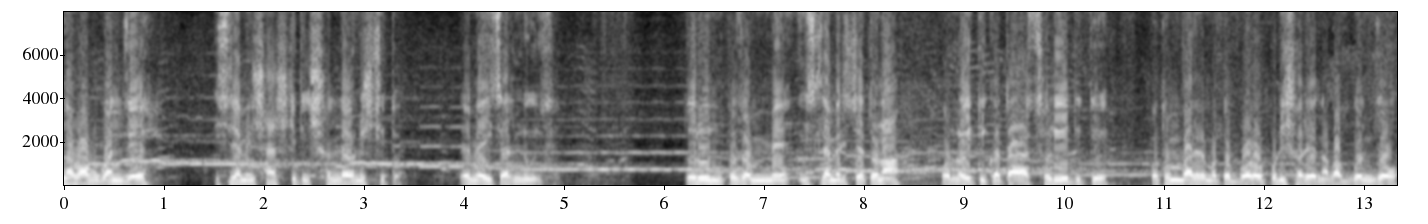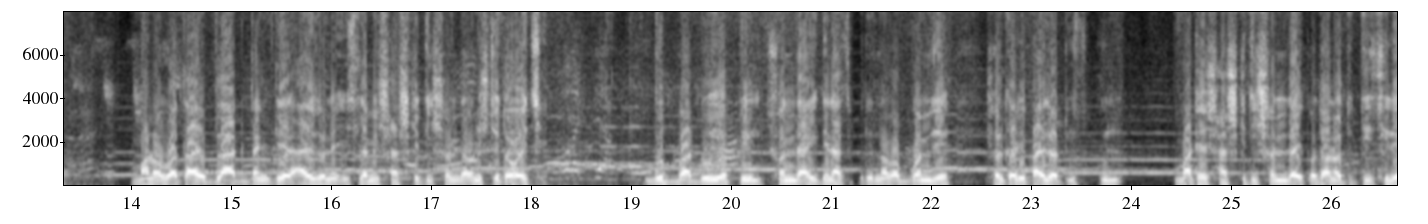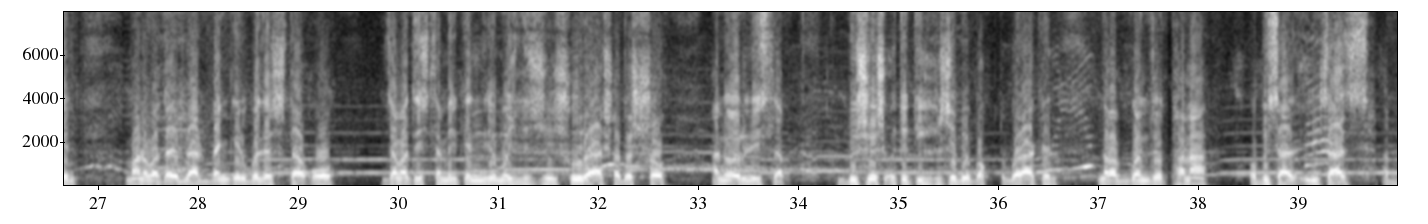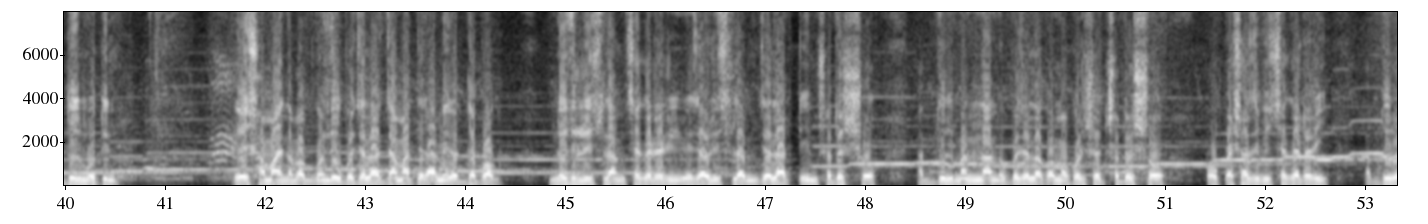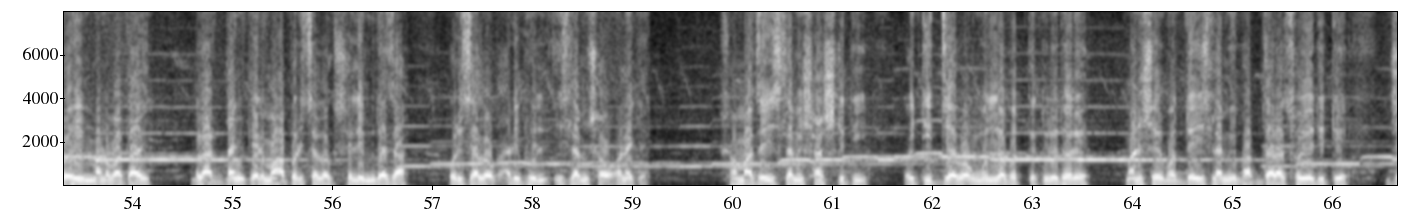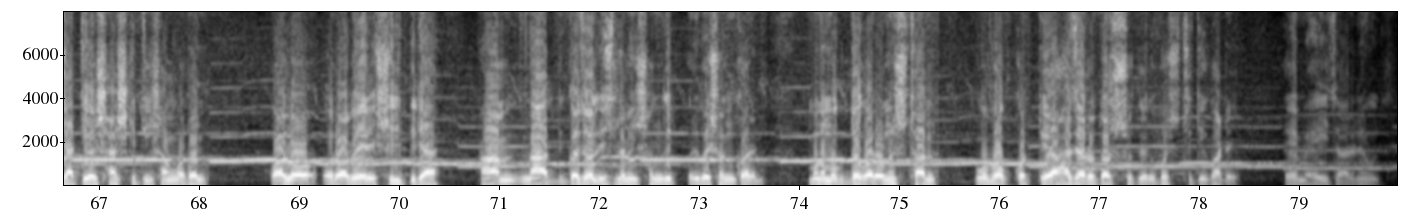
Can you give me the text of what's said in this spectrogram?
নবাবগঞ্জে ইসলামী সাংস্কৃতিক সন্ধ্যা অনুষ্ঠিত এম এইচ আর নিউজ তরুণ প্রজন্মে ইসলামের চেতনা ও নৈতিকতা ছড়িয়ে দিতে প্রথমবারের মতো বড় পরিসরে নবাবগঞ্জ মানবতায় ব্লাড ব্যাংকের আয়োজনে ইসলামী সাংস্কৃতিক সন্ধ্যা অনুষ্ঠিত হয়েছে। বুধবার দুই এপ্রিল সন্ধ্যায় দিনাজপুরের নবাবগঞ্জে সরকারি পাইলট স্কুল মাঠে সাংস্কৃতিক সন্ধ্যায় প্রধান অতিথি ছিলেন মানবতায় ব্লাড ব্যাংকের উপদেষ্টা ও জামাত ইসলামীর কেন্দ্রীয় মজলিসের সুরা সদস্য আনোয়ারুল ইসলাম। বিশেষ অতিথি হিসেবে বক্তব্য রাখেন নবাবগঞ্জ থানা officer in charge Abdul Matin. এ সময় নবাবগঞ্জ উপজেলা জামাতের আমির অধ্যাপক নজরুল ইসলাম, সেক্রেটারি রেজাউল ইসলাম, জেলার টিম সদস্য আব্দুল মান্নান, উপজেলা কর্মপরিষদ সদস্য ও পেশাজীবী সেক্রেটারি আব্দুর রহিম মানবতায় ব্লাড ব্যাংকের মহাপরিচালক সেলিম রেজা, পরিচালক আরিফুল ইসলাম সহ অনেকে। সমাজে ইসলামী সংস্কৃতি, ঐতিহ্য এবং মূল্যবোধকে তুলে ধরে মানুষের মধ্যে ইসলামী ভাবধারা ছড়িয়ে দিতে জাতীয় সাংস্কৃতিক সংগঠন কল রবের শিল্পীরা হাম, নাদ, গজল ইসলামী সংগীত পরিবেশন করেন। মনোমুগ্ধকর অনুষ্ঠান উপভোগ করতে হাজারো দর্শকের উপস্থিতি ঘটে। M H R news.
